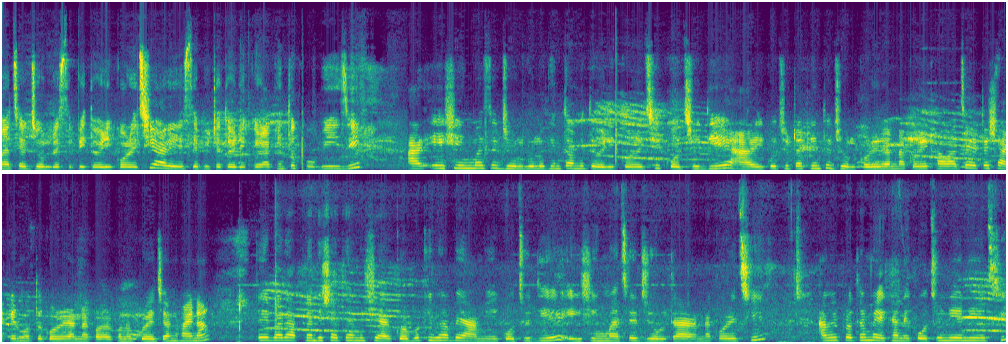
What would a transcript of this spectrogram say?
মাছের ঝোল রেসিপি তৈরি করেছি আর এই রেসিপিটা তৈরি করা কিন্তু খুবই ইজি আর এই শিং মাছের ঝোলগুলো কিন্তু আমি তৈরি করেছি কচু দিয়ে, আর এই কচুটা কিন্তু ঝোল করে রান্না করে খাওয়া যায়। এটা শাকের মতো করে রান্না করার কোনো প্রয়োজন হয় না। তো এবারে আপনাদের সাথে আমি শেয়ার করব কীভাবে আমি কচু দিয়ে এই শিং মাছের ঝোলটা রান্না করেছি। আমি প্রথমে এখানে কচু নিয়ে নিয়েছি।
